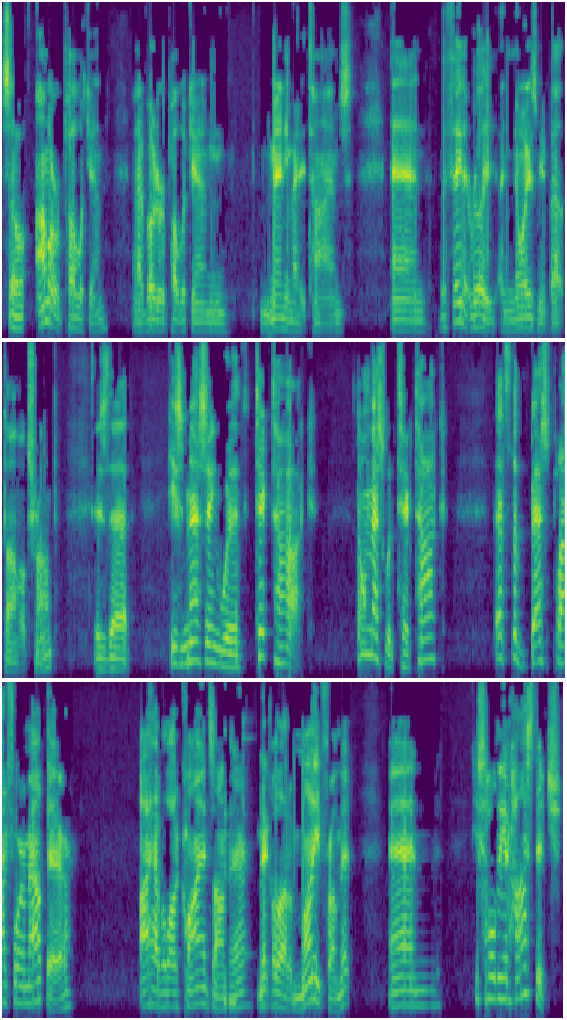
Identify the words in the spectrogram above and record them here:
So I'm a Republican, and I voted Republican many, many times. And the thing that really annoys me about Donald Trump is that he's messing with TikTok. Don't mess with TikTok. That's the best platform out there. I have a lot of clients on there, make a lot of money from it, and he's holding it hostage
